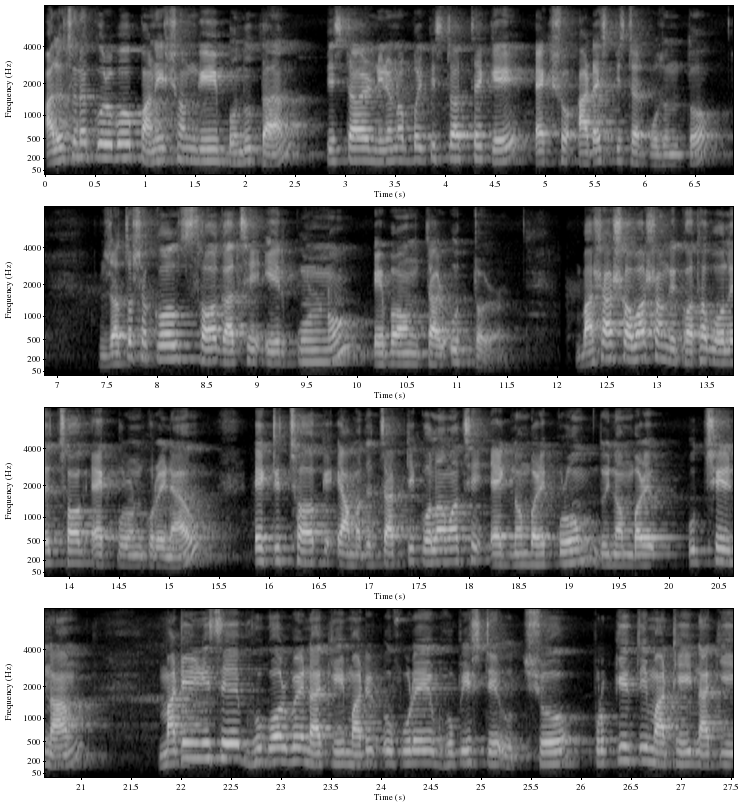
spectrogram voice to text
আলোচনা করব পানির সঙ্গে বন্ধুতা পৃষ্ঠার নিরানব্বই পৃষ্ঠা থেকে একশো আঠাশ পৃষ্ঠার পর্যন্ত। যত সকল ছক আছে এর পূর্ণ এবং তার উত্তর। বাসার সবার সঙ্গে কথা বলে ছক এক পূরণ করে নাও। একটি ছক আমাদের চারটি কলাম আছে, এক নম্বরে ক্রম, দুই নম্বরে উৎসের নাম। মাটির নিচে ভূগর্ভে নাকি মাটির উপরে ভূপৃষ্ঠে উৎস, প্রকৃতি মাটি নাকি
